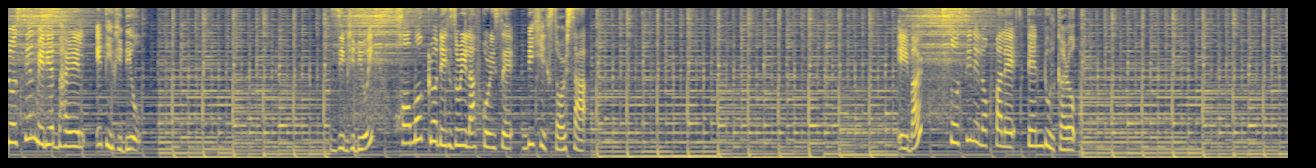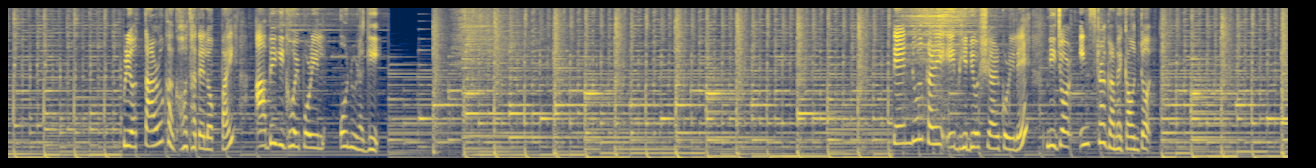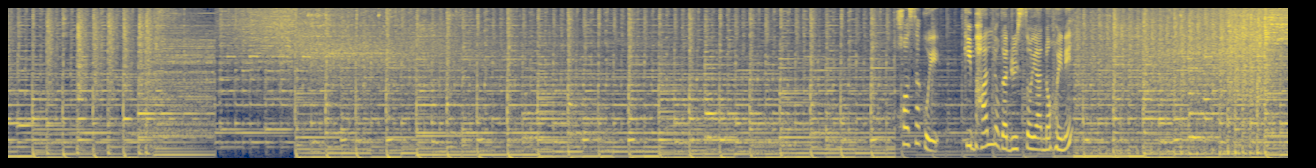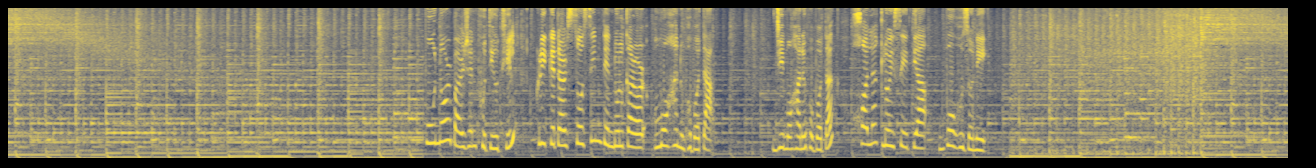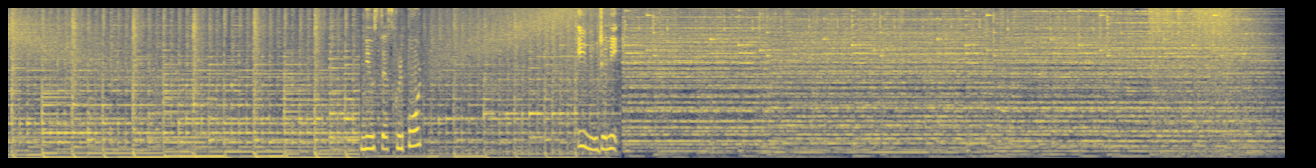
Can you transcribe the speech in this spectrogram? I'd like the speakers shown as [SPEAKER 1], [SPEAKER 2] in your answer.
[SPEAKER 1] Social মিডিয়াত viral এটি video যি ভিডিঅ'ই সমগ্ৰ দেশজুৰি লাভ কৰিছে বিশেষ চৰ্চা। এইবাৰ শচীনে লগ পালে তেণ্ডুলকাৰক। প্ৰিয় তাৰকাক হঠাতে লগ পাই আৱেগিক হৈ পৰিল অনুৰাগী। তেণ্ডুলকাৰে এই ভিডিঅ' শ্বেয়াৰ কৰিলে নিজৰ ইনষ্টাগ্ৰাম একাউণ্টত। সঁচাকৈয়ে কি ভাল লগা দৃশ্য এয়া নহয়নে? পুনৰ যেন ফুটি উঠিল ক্ৰিকেটাৰ শচীন তেণ্ডুলকাৰৰ মহানুভৱতা। যি মহানুভৱতাক শলাগ লৈছে এতিয়া বহুজনেই। নিউজ ডেস্ক ৰিপৰ্ট ই নিউজেনী।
